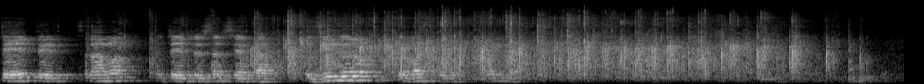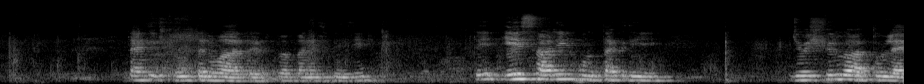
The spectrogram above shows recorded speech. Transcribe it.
ਤੇ ਤੇ ਸਲਾਮਾ ਤੇ ਤੇ ਸਤਿ ਸ਼੍ਰੀ ਅਕਾਲ। ਜਿੰਦੇ ਰਹੋ ਤੇ ਬਸ ਕਰੋ। ਧੰਨਵਾਦ। ਤਹਿ ਧੰਨਵਾਦ ਬਾਬਾ ਨਜਮੀ ਜੀ ਤੇ ਇਹ ਸਾਰੀ ਹੁਣ ਤੱਕ ਦੀ ਜੋ ਸ਼ੁਰੂਆਤ ਤੋਂ ਲੈ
